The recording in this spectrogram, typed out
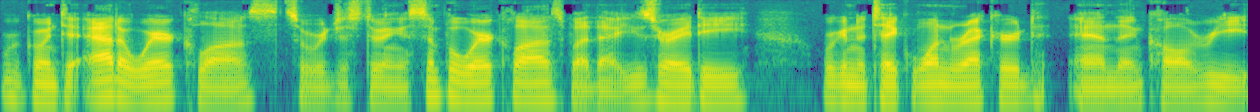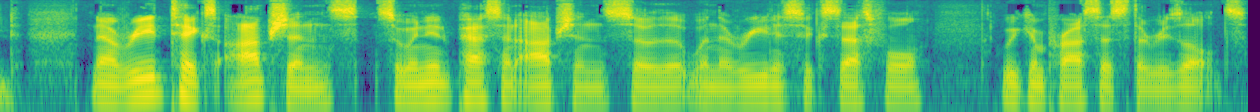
We're going to add a where clause, so we're just doing a simple where clause by that user ID. We're going to take one record and then call read. Now read takes options, so we need to pass in options so that when the read is successful, we can process the results.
